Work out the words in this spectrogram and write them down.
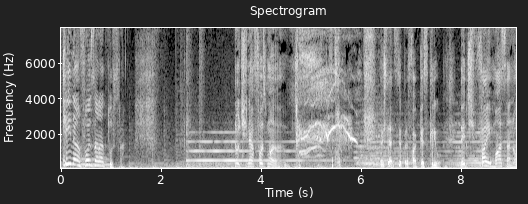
Cine a fost Zaratustra? Nu, cine a fost, mă? Ăștia se prefac că scriu. Deci, faimoasa, nu?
